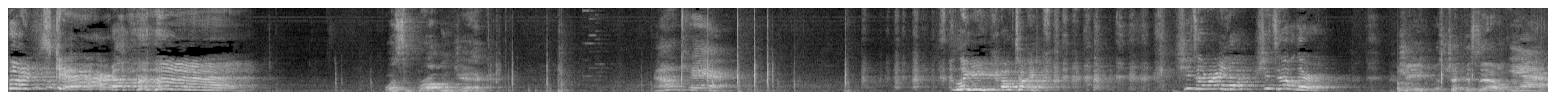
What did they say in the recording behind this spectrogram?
I'm scared! What's the problem, Jack? I don't care. Lady outside! Out there! Gee, let's check this out. Yeah.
